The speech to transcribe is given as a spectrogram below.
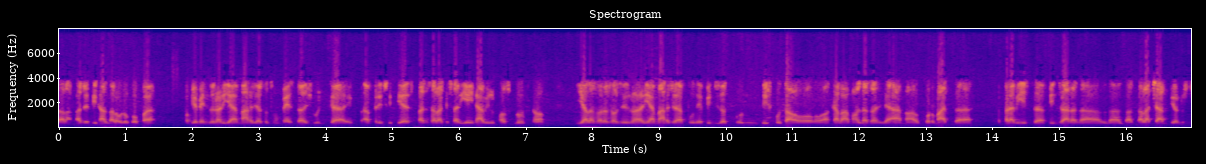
de la fase final de l'Eurocopa, òbviament donaria marge tot un mes de juny que en principi es pensava que seria inhàbil pels clubs, no? i aleshores els donaria marge a poder fins i tot disputar o acabar amb el, desenllà, amb el format eh, previst eh, fins ara de, de, de, de la Champions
